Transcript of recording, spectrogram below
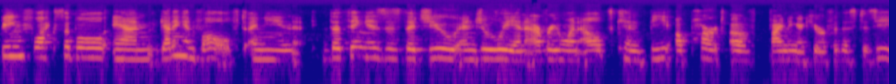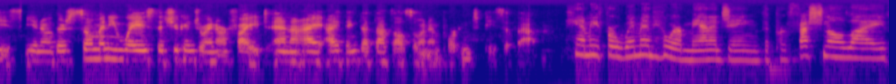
being flexible and getting involved. I mean, the thing is is that you and julie and everyone else can be a part of finding a cure for this disease you know there's so many ways that you can join our fight and i, I think that that's also an important piece of that Cami, for women who are managing the professional life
